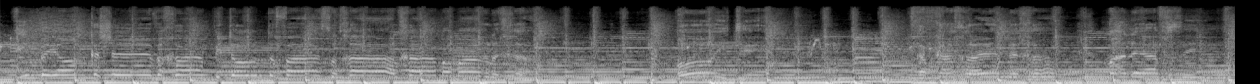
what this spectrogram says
אם ביום קשה וחם פתאום תפס אותך על חם אמר לך בוא איתי גם ככה אין לך מה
